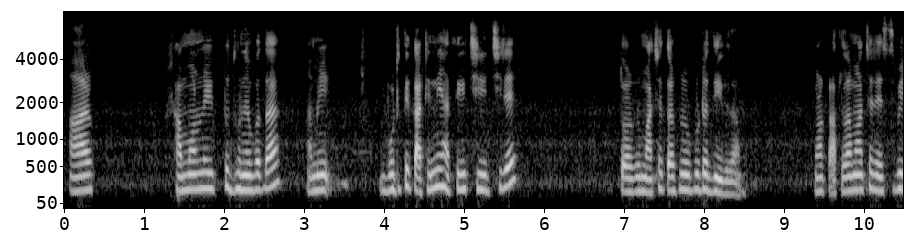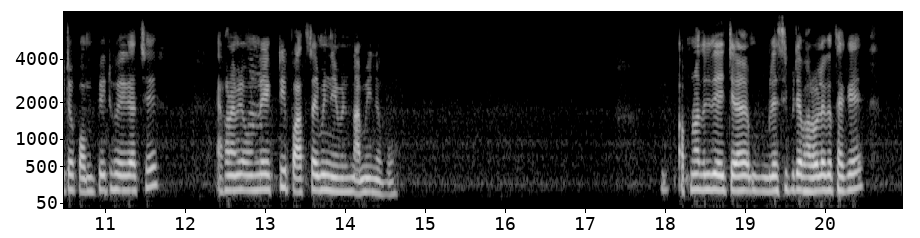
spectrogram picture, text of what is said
আর সামান্য একটু ধনেপাতা আমি বটিতে কাটিনি, হাত থেকে ছিঁড়ে ছিঁড়ে তরকারি, মাছের তরকারির উপরটা দিয়ে দিলাম। আমার কাতলা মাছের রেসিপিটা কমপ্লিট হয়ে গেছে। এখন আমি অন্য একটি পাত্রে আমি নামিয়ে নেব। আপনাদের যদি এই রেসিপিটা ভালো লেগে থাকে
